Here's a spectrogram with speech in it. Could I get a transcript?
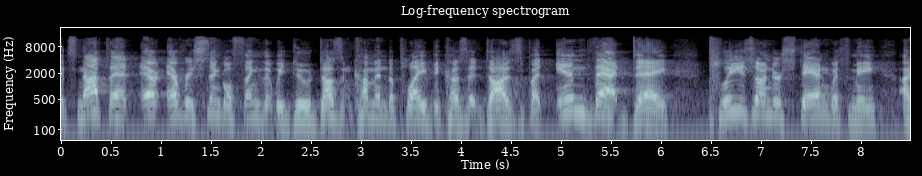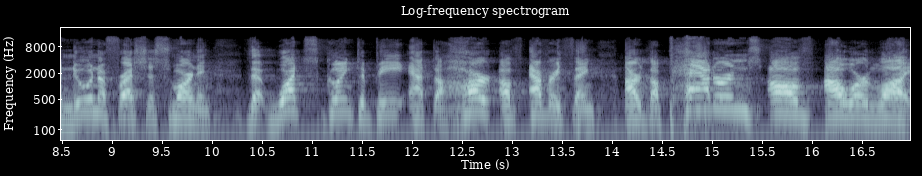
it's not that every single thing that we do doesn't come into play because it does, but in that day, please understand with me anew and afresh this morning that what's going to be at the heart of everything are the patterns of our life.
